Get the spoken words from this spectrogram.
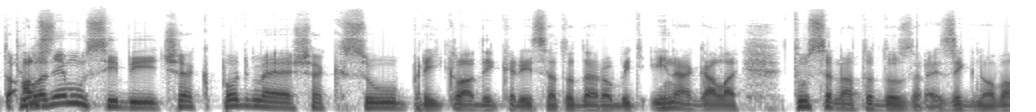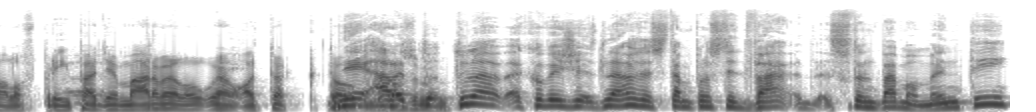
plus... ale nemusí byť. Čak poďme, však sú príklady, kedy sa to dá robiť inak, ale tu sa na to dosť rezignovalo v prípade Marvelu. Ale tak to nie, ale tu, tu, ako vieš, naozaj tam proste dva, sú tam dva momenty,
